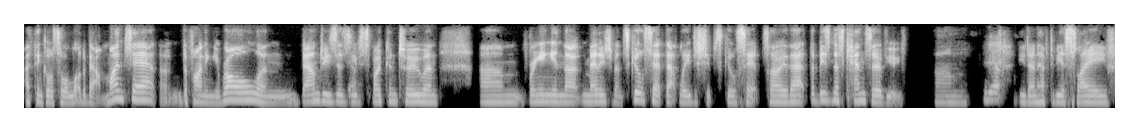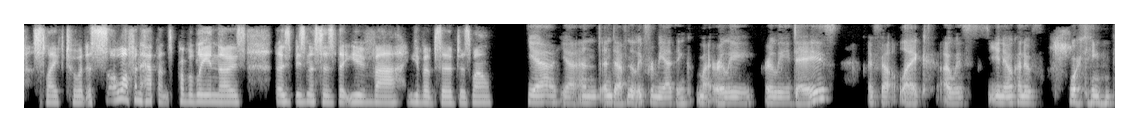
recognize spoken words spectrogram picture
I think also a lot about mindset and defining your role and boundaries as yeah. you've spoken to and, um, bringing in that management skill set, that leadership skill set so that the business can serve you. Um, yeah. You don't have to be a slave, slave to it. As so often happens, probably in those those businesses that you've uh, you've observed as well. Yeah, yeah, and and definitely for me, I think my early early days, I felt like I was, you know, kind of working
